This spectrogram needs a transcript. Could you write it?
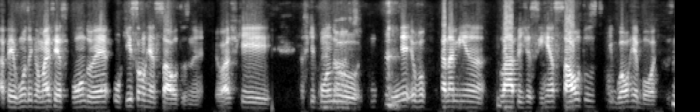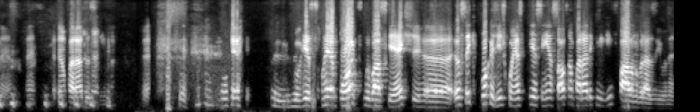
a pergunta que eu mais respondo é o que são ressaltos, né? Eu acho que acho que quando eu vou colocar na minha lápide assim, ressaltos igual rebotes, né? É, uma parada assim. Né? Porque são rebotes no basquete. Uh, eu sei que pouca gente conhece, porque assim, ressalto é uma parada que ninguém fala no Brasil, né?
